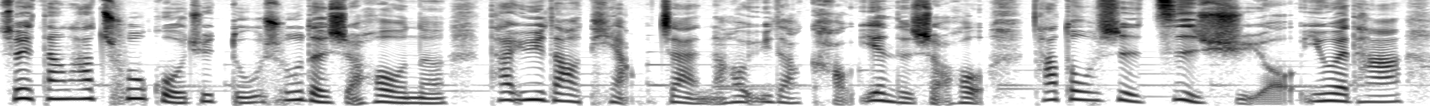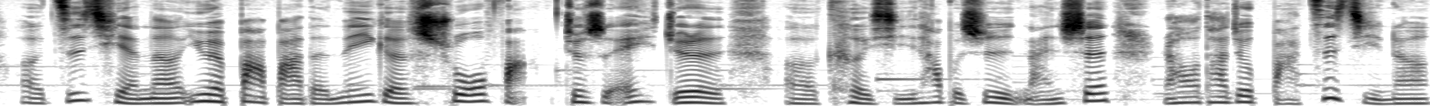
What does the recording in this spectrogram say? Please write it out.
所以当他出国去读书的时候呢，他遇到挑战，然后遇到考验的时候，他都是自诩。哦，因为他呃之前呢，因为爸爸的那个说法就是哎，觉得呃可惜他不是男生，然后他就把自己呢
